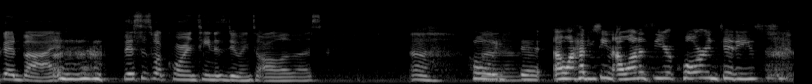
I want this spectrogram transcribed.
goodbye. this is what quarantine is doing to all of us. Ugh. Holy But, uh, shit! Want. Have you seen? I want to see your quarantitties.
